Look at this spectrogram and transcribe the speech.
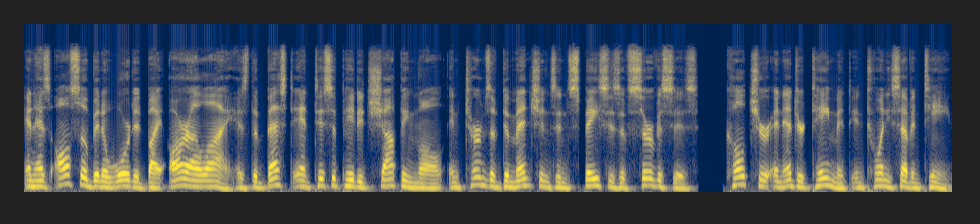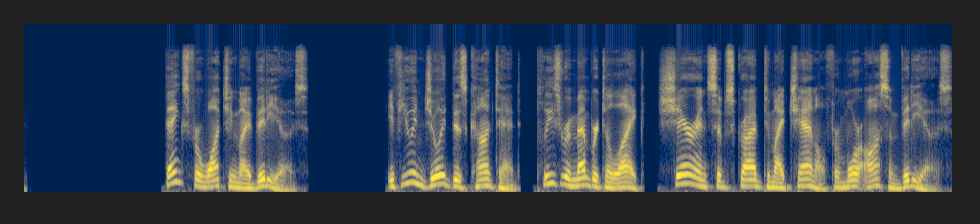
and has also been awarded by RLI as the best anticipated shopping mall in terms of dimensions and spaces of services, culture and entertainment in 2017. Thanks for watching my videos. If you enjoyed this content, please remember to like, share and subscribe to my channel for more awesome videos.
